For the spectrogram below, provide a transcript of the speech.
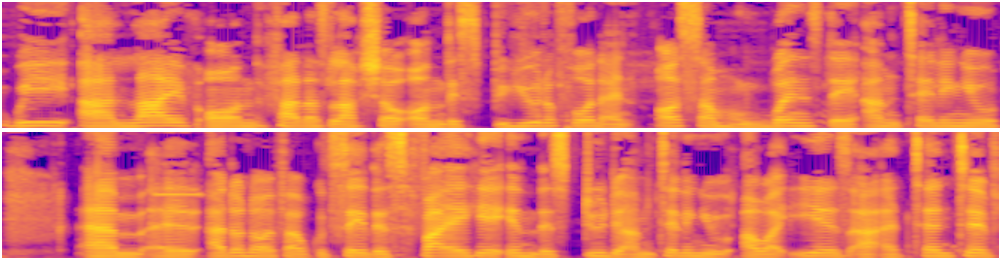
We are live on the Father's Love Show on this beautiful and awesome Wednesday. I'm telling you, um, uh, I don't know if I could say this fire here in the studio. I'm telling you, our ears are attentive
